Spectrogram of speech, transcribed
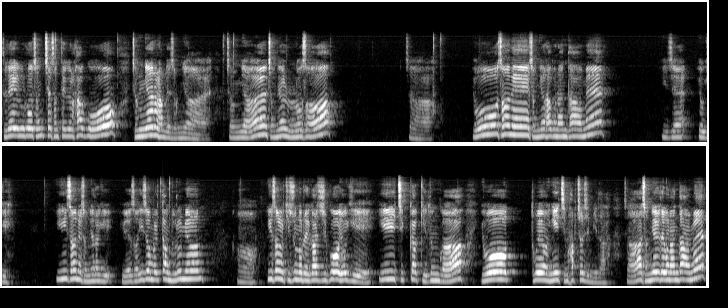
드래그로 전체 선택을 하고 정렬을 합니다. 정렬. 정렬, 정렬 눌러서 자, 요 선에 정렬하고 난 다음에 이제 여기 이 선에 정렬하기 위해서 이 점을 딱 누르면 어, 이 선을 기준으로 해가지고 여기 이 직각 기둥과 요 도형이 지금 합쳐집니다. 자, 정렬이 되고 난 다음에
